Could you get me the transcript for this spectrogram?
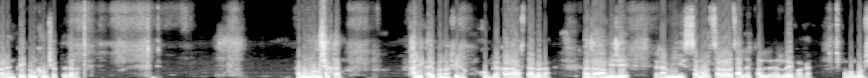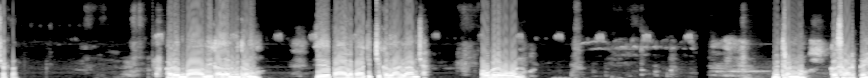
कारण काही पण खाऊ शकतो त्याला. आपण बघू शकतात खाली काही पण असू शकतो. खूप बेकार अवस्था आहे बघा. आता आम्ही जे तर आम्ही समोर सरळ चालत चाललोय बघा. आपण बघू शकतात अरे बा मी काय झालं मित्रांनो? हे पायाला पहा की चिकन लागलाय आमच्या. अवघड आहे बाबांनो मित्रांनो कसं वाटतंय?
